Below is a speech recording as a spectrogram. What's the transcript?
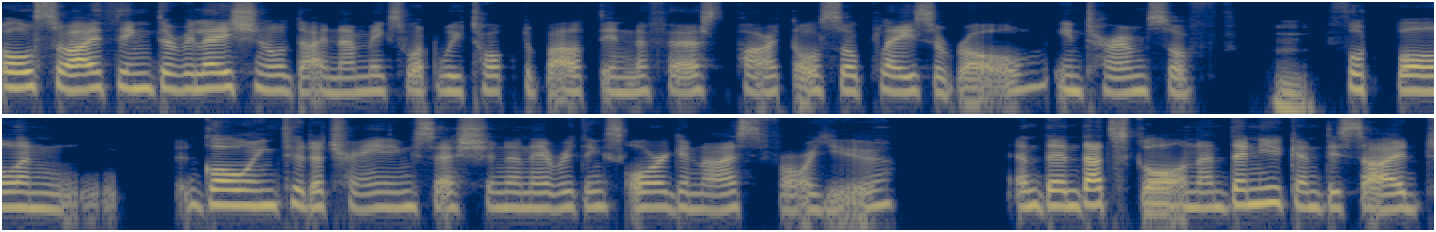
also i think the relational dynamics what we talked about in the first part also plays a role in terms of Hmm. football and going to the training session and everything's organized for you and then that's gone and then you can decide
